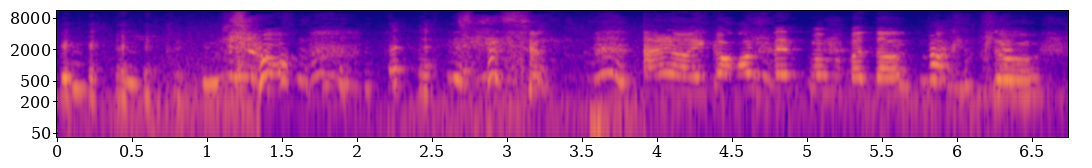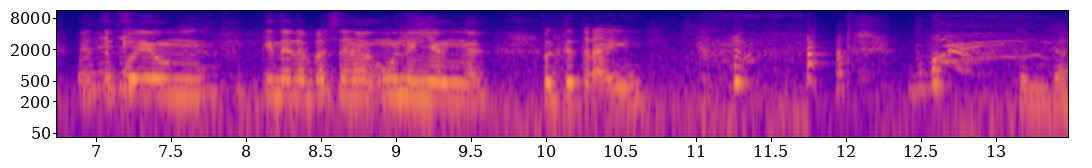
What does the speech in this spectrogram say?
so, so, ano, ikaw content mo pa ba to? Bakit? So, ito po yung kinalabasan ng una niyang pagtatry. Ganda.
